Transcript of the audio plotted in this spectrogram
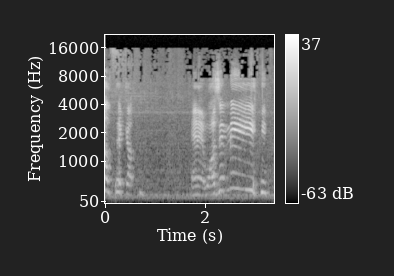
Up the health pickup! And it wasn't me!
